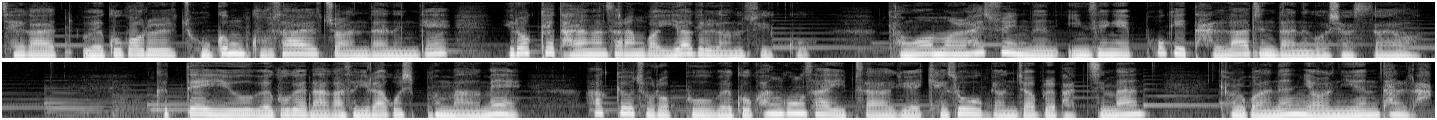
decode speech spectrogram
제가 외국어를 조금 구사할 줄 안다는 게 이렇게 다양한 사람과 이야기를 나눌 수 있고 경험을 할 수 있는 인생의 폭이 달라진다는 것이었어요. 그때 이후 외국에 나가서 일하고 싶은 마음에 학교 졸업 후 외국 항공사에 입사하기 위해 계속 면접을 봤지만 결과는 연이은 탈락.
